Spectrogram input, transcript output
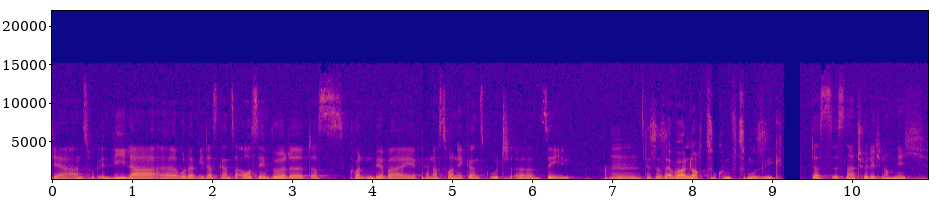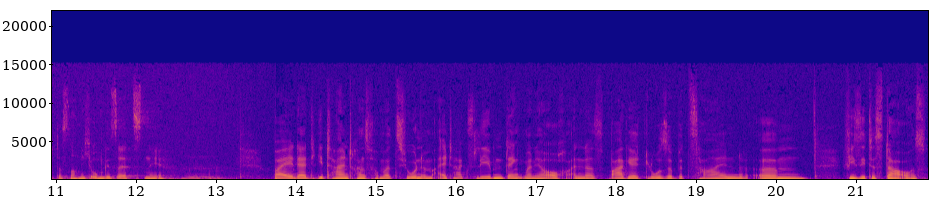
der Anzug in lila äh, oder wie das Ganze aussehen würde. Das konnten wir bei Panasonic ganz gut äh, sehen. Hm, das ist aber noch Zukunftsmusik. Das ist natürlich noch nicht, das noch nicht umgesetzt, nee. Bei der digitalen Transformation im Alltagsleben denkt man ja auch an das bargeldlose Bezahlen. Ähm, wie sieht es da aus?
